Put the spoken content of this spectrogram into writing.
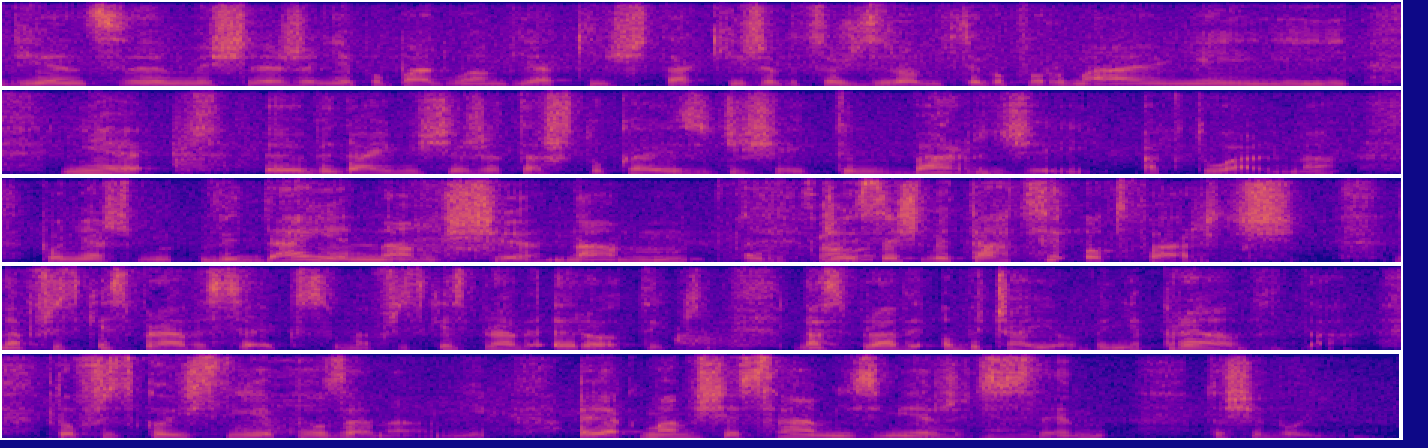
więc e, myślę, że nie popadłam w jakiś taki, żeby coś zrobić tego formalnie i nie. E, Wydaje mi się, że ta sztuka jest dzisiaj tym bardziej aktualna, ponieważ wydaje nam się, nam, że jesteśmy tacy otwarci na wszystkie sprawy seksu, na wszystkie sprawy erotyki, na sprawy obyczajowe. Nieprawda. To wszystko istnieje poza nami, a jak mamy się sami zmierzyć z tym, to się boimy.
